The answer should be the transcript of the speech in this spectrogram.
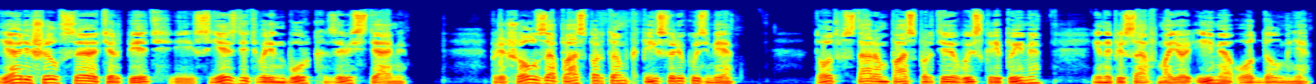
Я решился терпеть и съездить в Оренбург за вестями. Пришел за паспортом к писарю Кузьме. Тот в старом паспорте выскреб имя и, написав мое имя, отдал мне.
